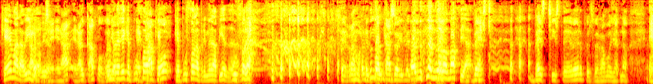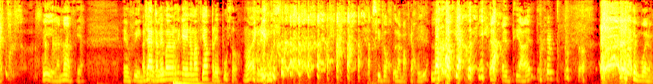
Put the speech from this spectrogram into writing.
Qué maravilla, Claro, era, era el capo, No coño. decir que El puso, capo que, que puso la primera piedra. puso ¿no? la... Cerramos el podcast hoy. una nueva mafia. Best, best chiste ever, pues cerramos ya. No, el. Sí, la mafia. En fin. O sea, pues, también podemos decir que hay una mafia prepuzo, ¿no? Prepuzo. sí, la mafia judía. La mafia judía. Efectivamente. bueno.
